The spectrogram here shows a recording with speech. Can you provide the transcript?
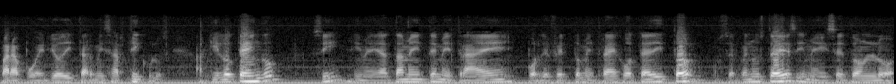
para poder yo editar mis artículos. Aquí lo tengo, ¿sí? Inmediatamente me trae, por defecto me trae JEditor, observen ustedes y me dice download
